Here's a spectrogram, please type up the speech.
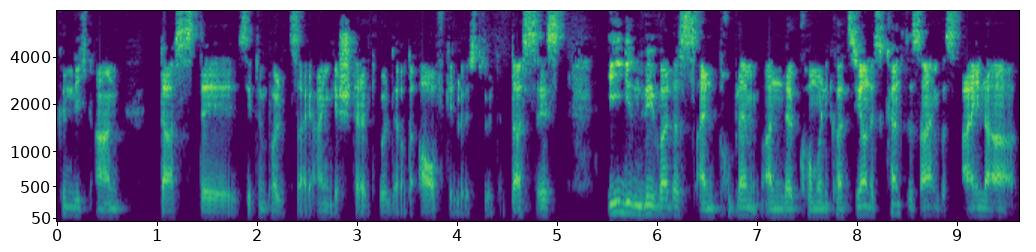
kündigt an, dass die Sittenpolizei eingestellt wurde oder aufgelöst wurde. Das ist, irgendwie war das ein Problem an der Kommunikation. Es könnte sein, dass einer,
